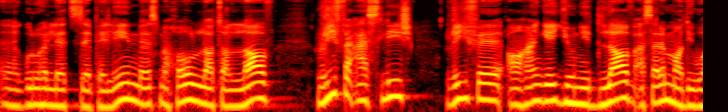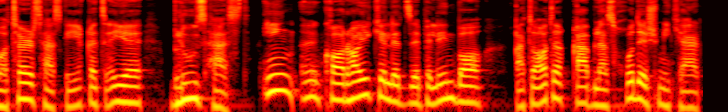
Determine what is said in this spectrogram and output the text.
گروه لت زپلین به اسم هول لاتا لاو ریف اصلیش ریف آهنگ یونید لاو اثر مادی واترز هست که یک قطعه بلوز هست. این کارهایی که لت زپلین با قطعات قبل از خودش می‌کرد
